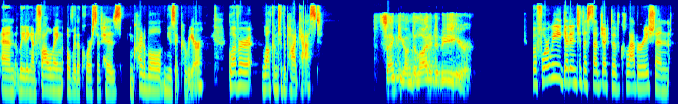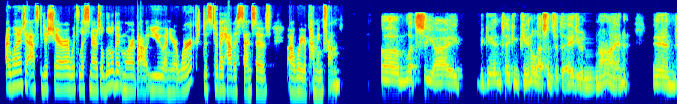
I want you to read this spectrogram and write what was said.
and leading and following over the course of his incredible music career. Glover, welcome to the podcast. Thank you. I'm delighted to be here. Before we get into the subject of collaboration, I wanted to ask you to share with listeners a little bit more about you and your work, just so they have a sense of uh, where you're coming from. Um, let's see. I began taking piano lessons at the age of nine. And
